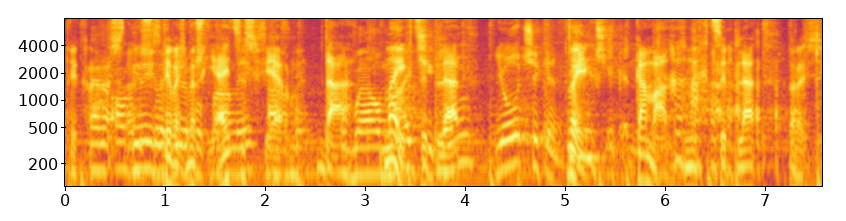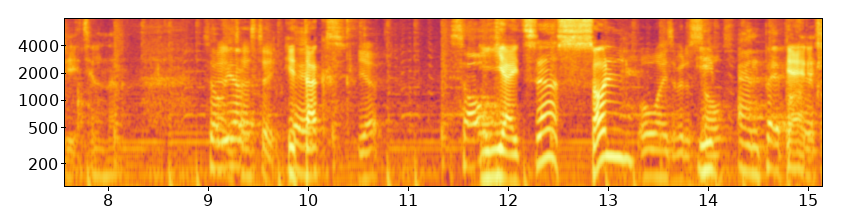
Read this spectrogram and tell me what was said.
Прекрасно. Ты возьмешь яйца с фермы. Да. Моих цыплят. Твоих командных цыплят. Поразительно. Итак, яйца, соль и перец.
